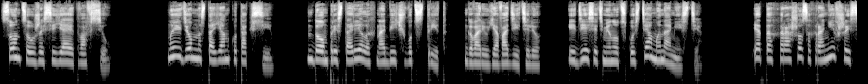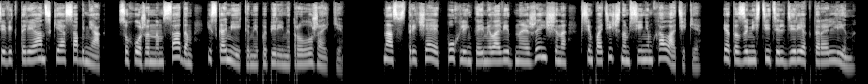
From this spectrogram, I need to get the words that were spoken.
солнце уже сияет вовсю мы идем на стоянку такси. Дом престарелых на Бичвуд-стрит, говорю я водителю, и 10 минут спустя мы на месте. Это хорошо сохранившийся викторианский особняк с ухоженным садом и скамейками по периметру лужайки. Нас встречает пухленькая миловидная женщина в симпатичном синем халатике. Это заместитель директора Лин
